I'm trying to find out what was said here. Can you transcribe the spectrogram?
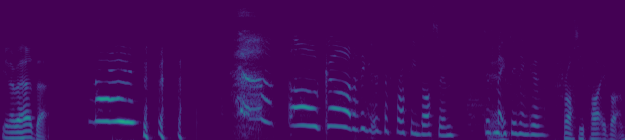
you never heard that? No. oh god, I think it was the frothy bottom. Just Yeah. makes me think of Frothy party bottom.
